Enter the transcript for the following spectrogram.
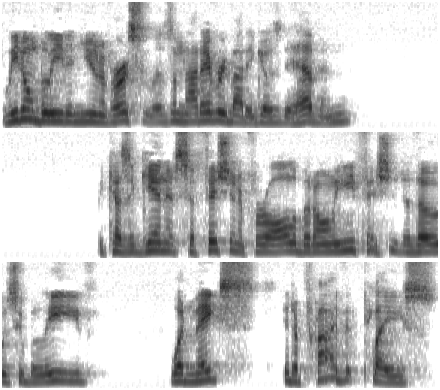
We don't believe in universalism. Not everybody goes to heaven. Because again, it's sufficient for all, but only efficient to those who believe. What makes it a private place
